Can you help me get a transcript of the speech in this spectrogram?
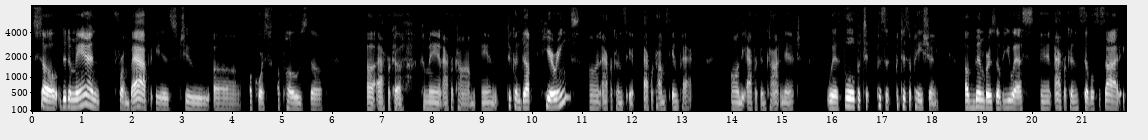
So the demand from BAP is to, uh, of course, oppose the uh, Africa Command, AFRICOM, and to conduct hearings on Africans, AFRICOM's impact on the African continent with full participation of members of US and African civil society.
